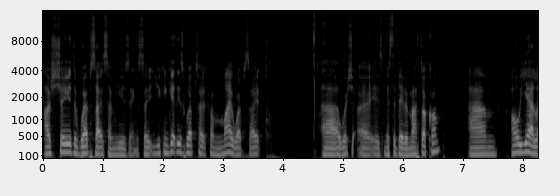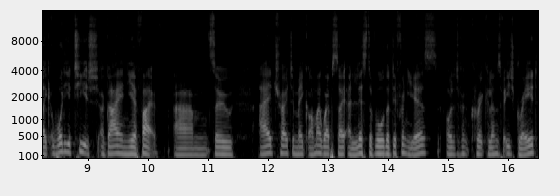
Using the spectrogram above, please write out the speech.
I'll show you the websites I'm using. So you can get these websites from my website, uh, which uh, is mrdavidmath.com. Um, oh, yeah, like what do you teach a guy in year five? Um, so I try to make on my website a list of all the different years, all the different curriculums for each grade,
